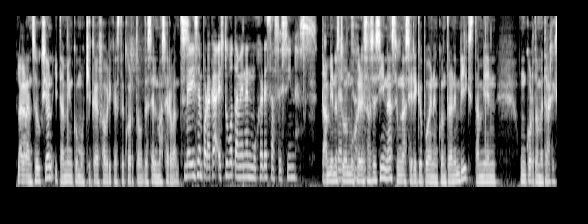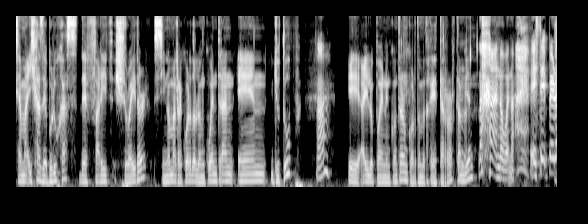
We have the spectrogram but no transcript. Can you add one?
La Gran Seducción y también como Chica de Fábrica, este corto de Selma Cervantes. Me dicen por acá, estuvo también en Mujeres Asesinas. También estuvo en Mujeres. Asesinas, en una serie que pueden encontrar en VIX. También un cortometraje que se llama Hijas de Brujas de Farid Schrader. Si no mal recuerdo, lo encuentran en YouTube. Ah. Eh, ahí lo pueden encontrar, un cortometraje de terror también. Ah, no, bueno. Este, pero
